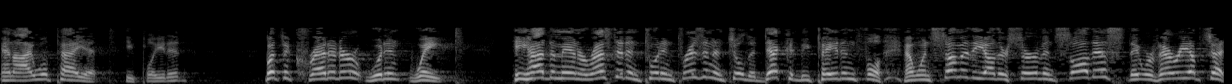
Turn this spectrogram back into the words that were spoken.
and I will pay it, he pleaded. But the creditor wouldn't wait. He had the man arrested and put in prison until the debt could be paid in full. And when some of the other servants saw this, they were very upset.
